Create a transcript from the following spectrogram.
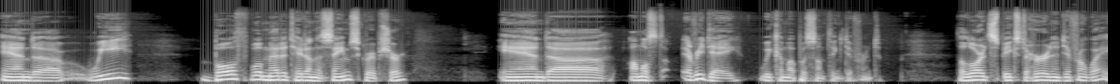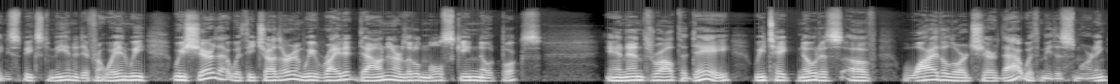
And uh, we both will meditate on the same scripture. And uh, almost every day we come up with something different. The Lord speaks to her in a different way. He speaks to me in a different way. And we, we share that with each other and we write it down in our little Moleskine notebooks. And then throughout the day, we take notice of why the Lord shared that with me this morning.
